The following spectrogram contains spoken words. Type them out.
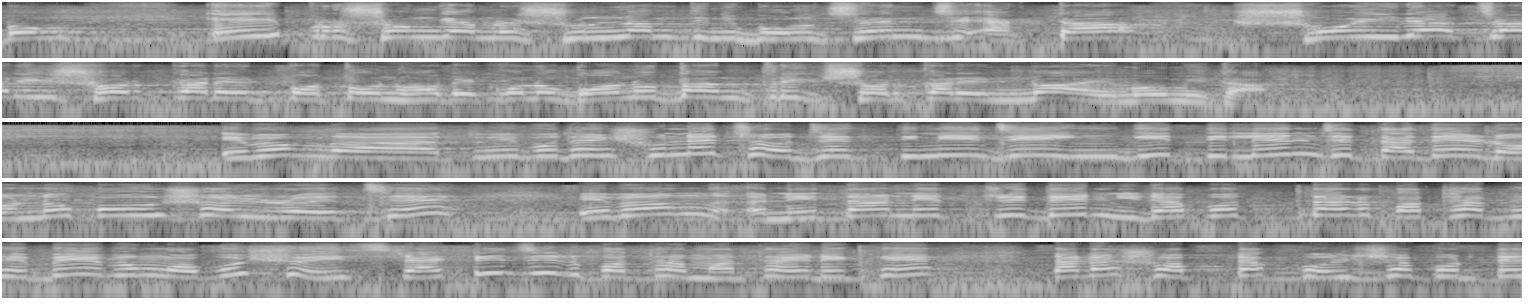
এবং এই প্রসঙ্গে আমরা শুনলাম তিনি বলছেন যে একটা স্বৈরাচারী সরকারের পতন হবে, কোনো গণতান্ত্রিক সরকারের নয় মৌমিতা। এবং তুমি বোধহয় শুনেছো যে তিনি যে ইঙ্গিত দিলেন যে তাদের রণকৌশল রয়েছে এবং নেতা নেত্রীদের নিরাপত্তার কথা ভেবে এবং অবশ্যই স্ট্র্যাটেজির কথা মাথায় রেখে তারা সবটা খোলসা করতে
